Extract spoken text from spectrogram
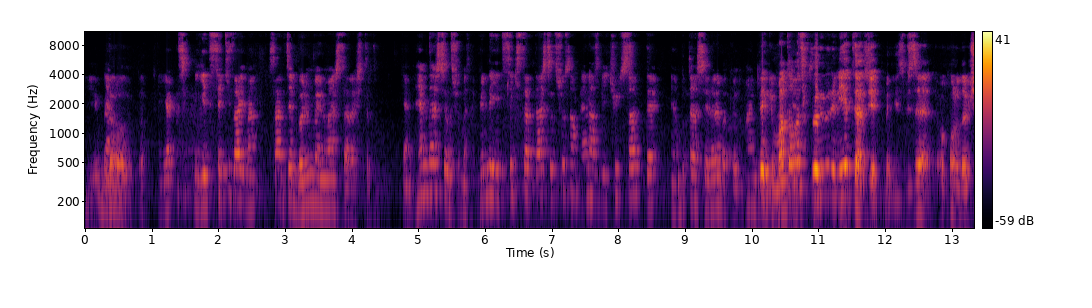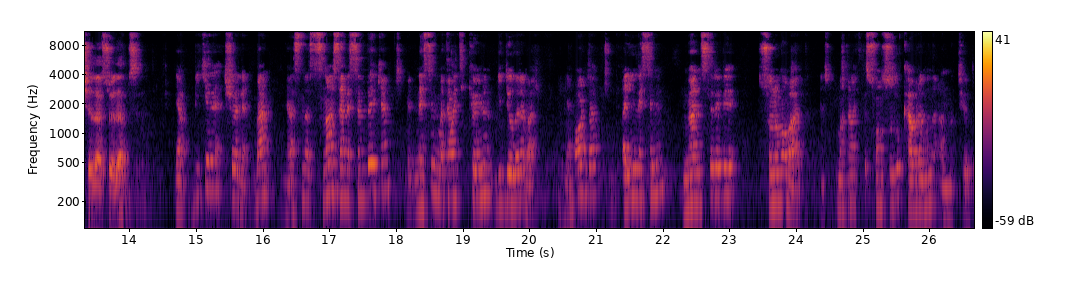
21 Yani- Aralık'ta. Yaklaşık bir 7-8 ay ben sadece bölüm ve üniversite araştırdım. Yani hem ders çalışıyorum mesela. Günde 7-8 saat ders çalışıyorsam en az bir 2-3 saat de yani bu tarz şeylere bakıyordum. Hangi Peki matematik bölümünü niye tercih etmeliyiz? Bize o konuda bir şeyler söyler misin? Ya bir kere şöyle ben aslında sınav senesindeyken Nesin Matematik Köyü'nün videoları var. Yani orada Ali Nesin'in mühendislere bir sunumu vardı. Yani matematikte sonsuzluk kavramını anlatıyordu.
